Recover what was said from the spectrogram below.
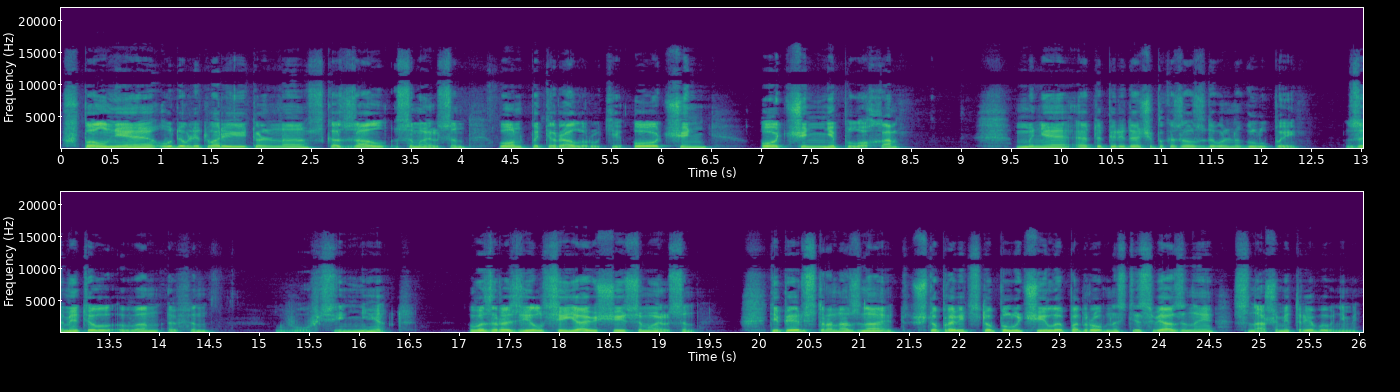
«Вполне удовлетворительно», — сказал Самуэльсон. Он потирал руки. «Очень, очень неплохо». Мне эта передача показалась довольно глупой, — заметил Ван Эффен. — Вовсе нет, — возразил сияющий Самуэльсон. Теперь страна знает, что правительство получило подробности, связанные с нашими требованиями.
